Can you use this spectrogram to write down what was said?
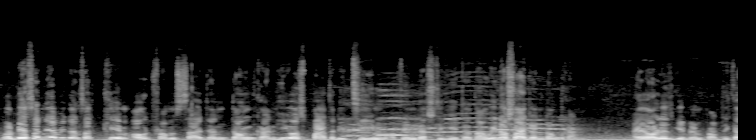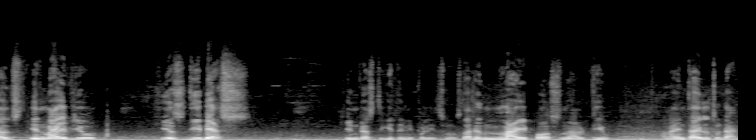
Well, based on the evidence that came out from Sergeant Duncan, he was part of the team of investigators, and we know Sergeant Duncan. I always give him props because, in my view, he is the best investigating the police force. That is my personal view, and I'm entitled to that.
